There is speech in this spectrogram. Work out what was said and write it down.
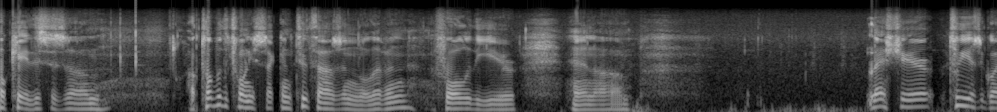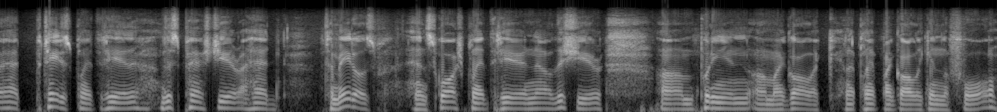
Okay, this is um, October the 22nd, 2011, fall of the year, and um, last year, two years ago, I had potatoes planted here. This past year, I had tomatoes and squash planted here, and now this year, I'm putting in uh, my garlic, and I plant my garlic in the fall.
